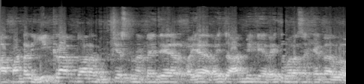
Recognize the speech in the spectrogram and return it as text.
ఆ పంటను ఈ క్రాప్ ద్వారా బుక్ చేసుకున్నట్లయితే రైతు ఆర్బీకే రైతు భరోసా కేంద్రాల్లో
